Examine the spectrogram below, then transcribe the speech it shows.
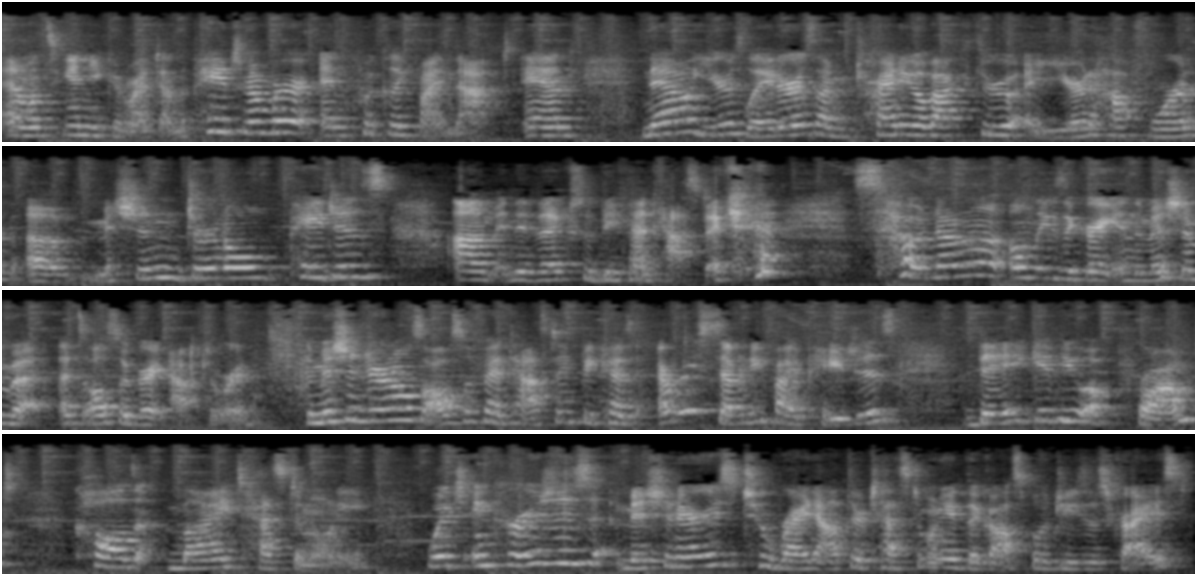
And once again, you can write down the page number and quickly find that. And now, years later, as I'm trying to go back through a year and a half worth of mission journal pages, um, an index would be fantastic. so not only is it great in the mission, but it's also great afterward. The mission journal is also fantastic because every 75 pages, they give you a prompt called My Testimony, which encourages missionaries to write out their testimony of the gospel of Jesus Christ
